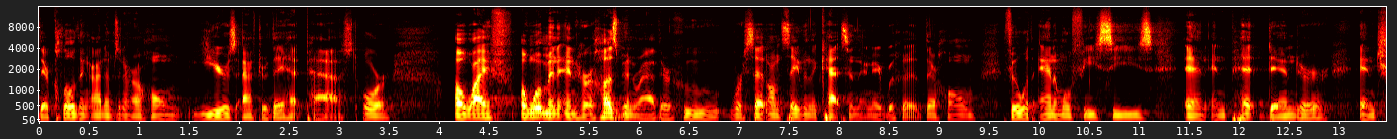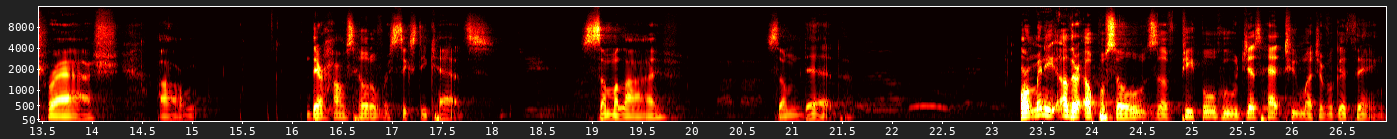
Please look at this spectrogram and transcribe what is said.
their clothing items in her home years after they had passed. Or a wife, a woman and her husband, rather, who were set on saving the cats in their neighborhood, their home filled with animal feces and, and pet dander and trash. Um, their house held over 60 cats, some alive, some dead. Or many other episodes of people who just had too much of a good thing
